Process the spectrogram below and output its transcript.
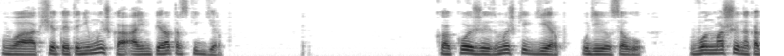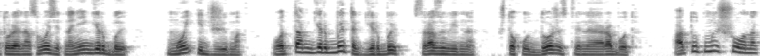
Вообще-то это не мышка, а императорский герб. Какой же из мышки герб? Удивился Лу. Вон машина, которая нас возит, на ней гербы. Мой и Джима. Вот там гербы так гербы. Сразу видно, что художественная работа. А тут мышонок.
